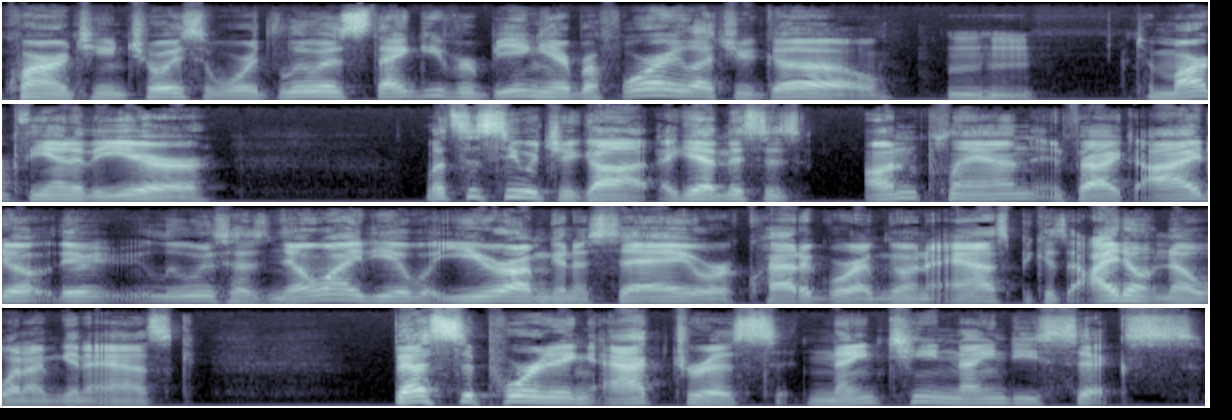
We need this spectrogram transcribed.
Quarantine Choice Awards. Louis, thank you for being here. Before I let you go, mm-hmm. to mark the end of the year, let's just see what you got. Again, this is unplanned. In fact, I don't. There, Louis has no idea what year I'm going to say or category I'm going to ask because I don't know what I'm going to ask. Best Supporting Actress, 1996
